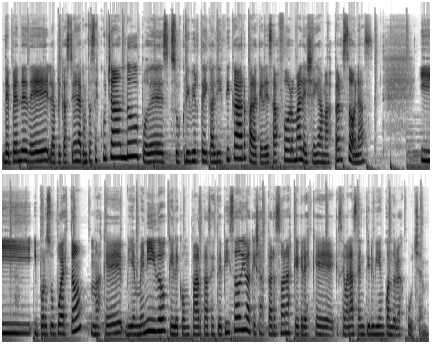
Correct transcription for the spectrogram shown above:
depende de la aplicación en la que me estás escuchando, podés suscribirte y calificar para que de esa forma le llegue a más personas. Y, por supuesto, más que bienvenido que le compartas este episodio a aquellas personas que crees que se van a sentir bien cuando lo escuchen.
